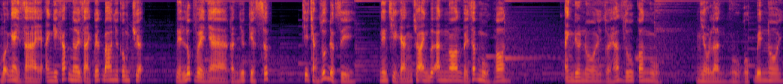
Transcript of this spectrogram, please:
Mỗi ngày dài, anh đi khắp nơi giải quyết bao nhiêu công chuyện. Đến lúc về nhà gần như kiệt sức. Chị chẳng giúp được gì, nên chỉ gắng cho anh bữa ăn ngon với giấc ngủ ngon. Anh đưa nôi rồi hát du con ngủ. Nhiều lần ngủ gục bên nôi.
